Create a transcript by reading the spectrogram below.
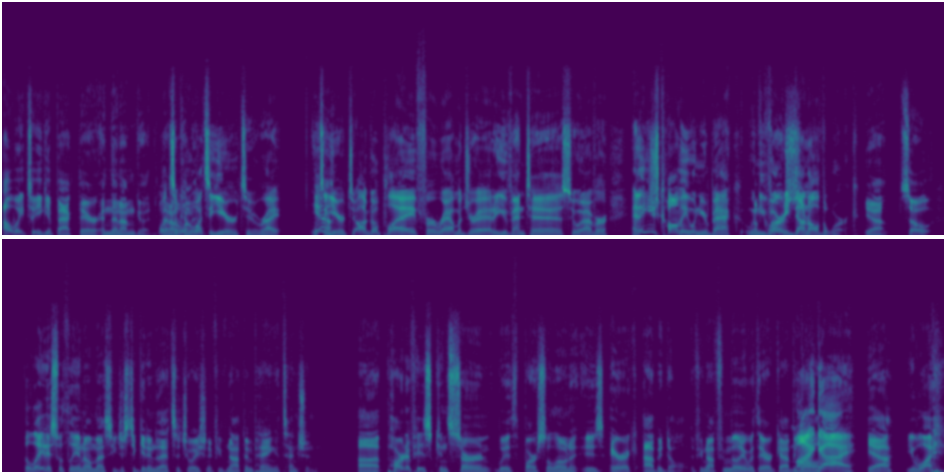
I'll wait till you get back there, and then I'm good." What's then a, what's a year or two, right? What's Yeah. a year or two? I'll go play for Real Madrid or Juventus, whoever, and then you just call me when you're back when Of you've already done all the work. Yeah. So the latest with Lionel Messi, just to get into that situation, if you've not been paying attention, uh, part of his concern with Barcelona is Eric Abidal. If you're not familiar with Eric Abidal, My guy. yeah, you why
